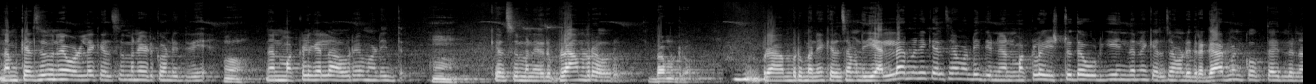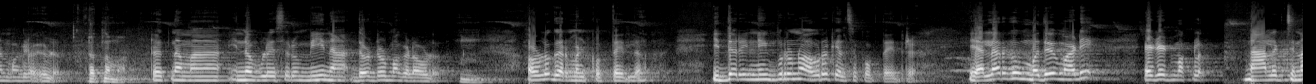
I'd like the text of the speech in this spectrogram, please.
ನಮ್ಮ ಕೆಲಸ ಮನೆ ಒಳ್ಳೆ ಕೆಲಸ ಮನೆ ಇಟ್ಕೊಂಡಿದ್ವಿ ಹಾಂ. ನನ್ನ ಮಕ್ಕಳಿಗೆಲ್ಲ ಅವರೇ ಮಾಡಿದ್ದು. ಹ್ಞೂ ಕೆಲಸ ಮನೆಯವರು ಬ್ರಾಹ್ಮರವರು ಅವರು. ಬ್ರಾಹ್ಮಣರು. ಬ್ರಾಹ್ಮ್ರ ಮನೆ ಕೆಲಸ ಮಾಡಿದ್ವಿ. ಎಲ್ಲರ ಮನೆ ಕೆಲಸ ಮಾಡಿದ್ವಿ. ನನ್ನ ಮಕ್ಕಳು ಇಷ್ಟದ ಹುಡುಗಿಯಿಂದನೂ ಕೆಲಸ ಮಾಡಿದ್ರು. ಗಾರ್ಮೆಂಟ್ಗೆ ಹೋಗ್ತಾ ಇದ್ಲು ನನ್ನ ಮಗಳು ಇವಳು. ರತ್ನಮ್ಮ. ರತ್ನಮ್ಮ ಇನ್ನೊಬ್ಳು ಹೆಸರು ಮೀನಾ ದೊಡ್ಡ ಮಗಳು ಅವಳು. ಅವಳು ಗಾರ್ಮೆಂಟ್ಗೆ ಹೋಗ್ತಾ ಇದ್ಲು. ಇದ್ದರು ಇನ್ನಿಬ್ರು ಅವರು ಕೆಲ್ಸಕ್ಕೆ ಹೋಗ್ತಾ ಇದ್ರು. ಎಲ್ಲರಿಗೂ ಮದುವೆ ಮಾಡಿ ಎರಡೆರಡು ಮಕ್ಕಳು ನಾಲ್ಕು ಜನ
